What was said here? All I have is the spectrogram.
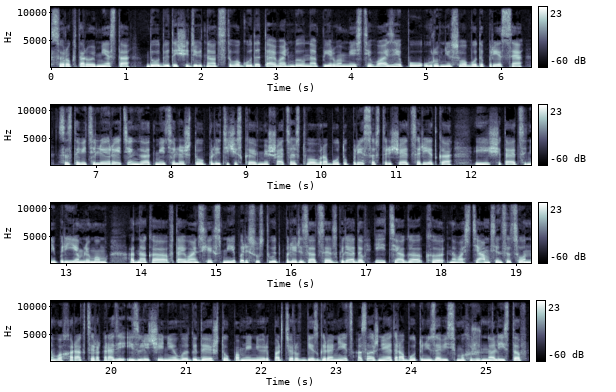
42 место. До 2019 года Тайвань был на первом месте в Азии по уровню свободы прессы. Составители рейтинга отметили, что политическое вмешательство в работу прессы встречается редко и считается неприемлемым. Однако в тайваньских СМИ присутствует поляризация взглядов и тяга к новостям сенсационного характера ради извлечения выгоды, что, по мнению репортеров без границ, осложняет работу независимых журналистов.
